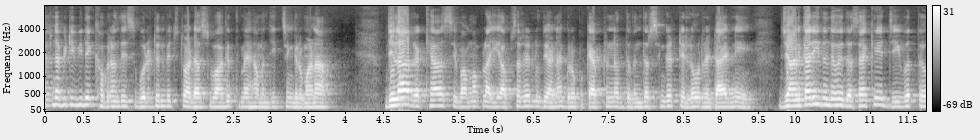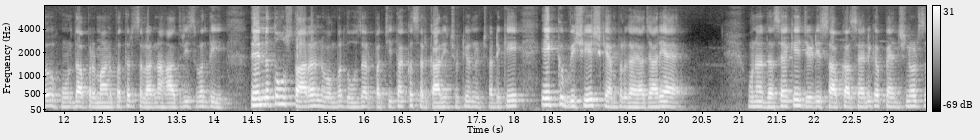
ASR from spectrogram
ਪੰਜਾਬੀ ਟੀਵੀ ਦੇ ਖਬਰਾਂ ਦੇ ਇਸ ਬੁਲੇਟਿਨ ਵਿੱਚ ਤੁਹਾਡਾ ਸਵਾਗਤ, ਮੈਂ ਹਮਨਜੀਤ ਸਿੰਘ ਰਮਾਣਾ। ਜ਼ਿਲ੍ਹਾ ਰੱਖਿਆ ਸੇਵਾਵਾਂ ਭਲਾਈ ਅਫਸਰ Ludhiana group captain Davinder Singh Dhillon retired ਨੇ ਜਾਣਕਾਰੀ ਦਿੰਦੇ ਹੋਏ ਦੱਸਿਆ ਕਿ ਜੀਵਤ ਹੋਣ ਦਾ ਪ੍ਰਮਾਣ ਪੱਤਰ ਸਾਲਾਨਾ ਹਾਜ਼ਰੀ ਸੰਬੰਧੀ 3 ਤੋਂ 17 ਨਵੰਬਰ 2025 ਤੱਕ ਸਰਕਾਰੀ ਛੁੱਟੀਆਂ ਨੂੰ ਛੱਡ ਕੇ ਇੱਕ ਵਿਸ਼ੇਸ਼ ਕੈਂਪ ਲਗਾਇਆ ਜਾ ਰਿਹਾ ਹੈ। ਉਹਨਾਂ ਦੱਸਿਆ ਕਿ ਜਿਹੜੀ ਸਾਬਕਾ ਸੈਨਿਕ ਪੈਨਸ਼ਨਰਜ਼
